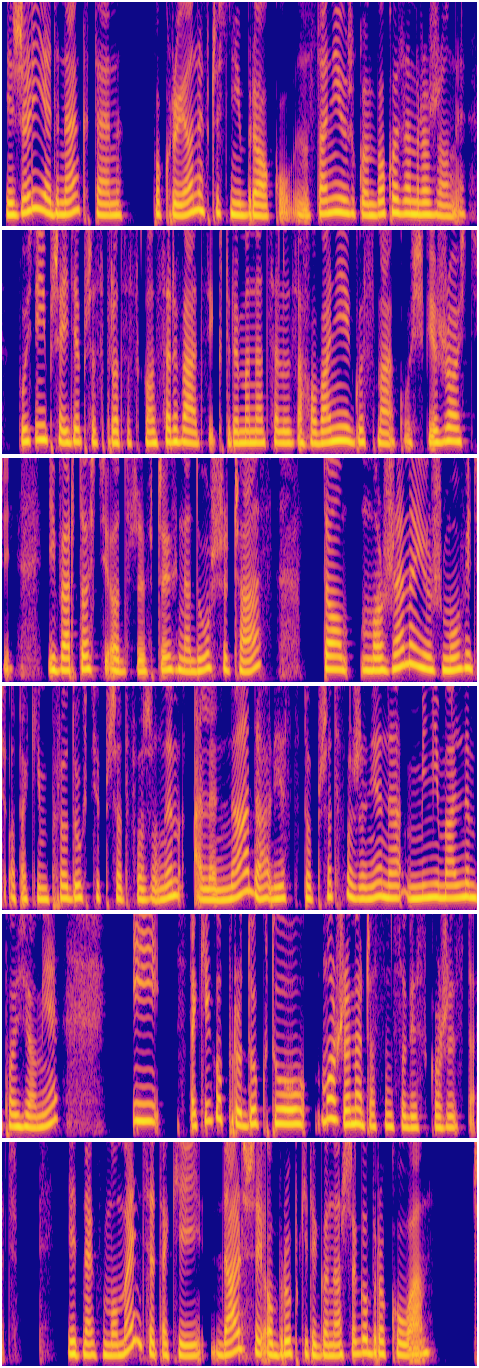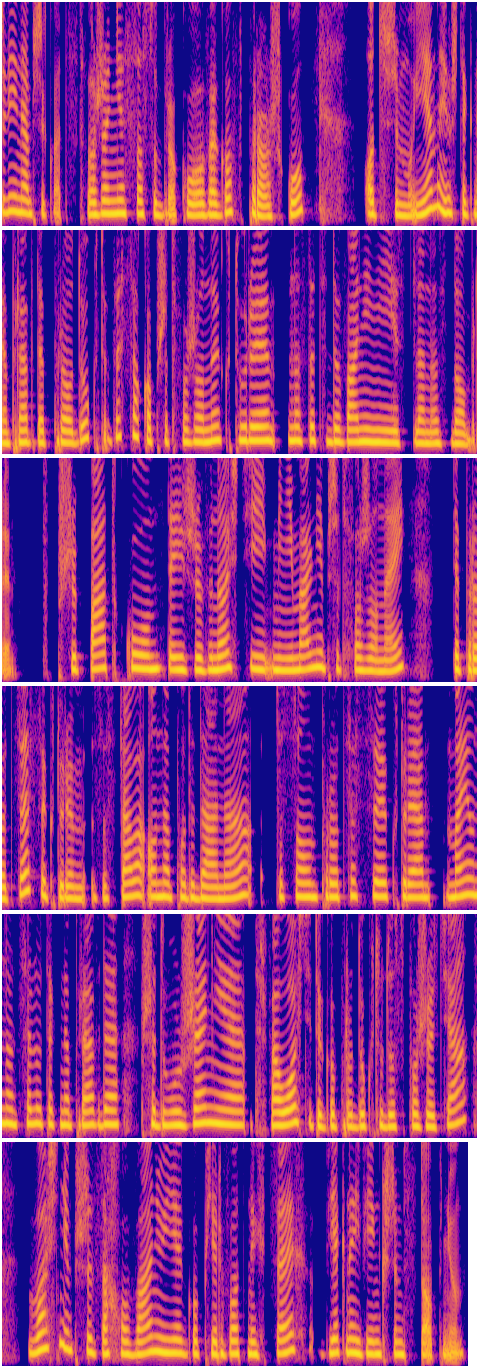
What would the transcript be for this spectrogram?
Jeżeli jednak ten pokrojony wcześniej brokuł zostanie już głęboko zamrożony, później przejdzie przez proces konserwacji, który ma na celu zachowanie jego smaku, świeżości i wartości odżywczych na dłuższy czas, to możemy już mówić o takim produkcie przetworzonym, ale nadal jest to przetworzenie na minimalnym poziomie i z takiego produktu możemy czasem sobie skorzystać. Jednak w momencie takiej dalszej obróbki tego naszego brokuła, czyli na przykład stworzenie sosu brokułowego w proszku, otrzymujemy już tak naprawdę produkt wysoko przetworzony, który no zdecydowanie nie jest dla nas dobry. W przypadku tej żywności minimalnie przetworzonej te procesy, którym została ona poddana, to są procesy, które mają na celu tak naprawdę przedłużenie trwałości tego produktu do spożycia, właśnie przy zachowaniu jego pierwotnych cech w jak największym stopniu.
